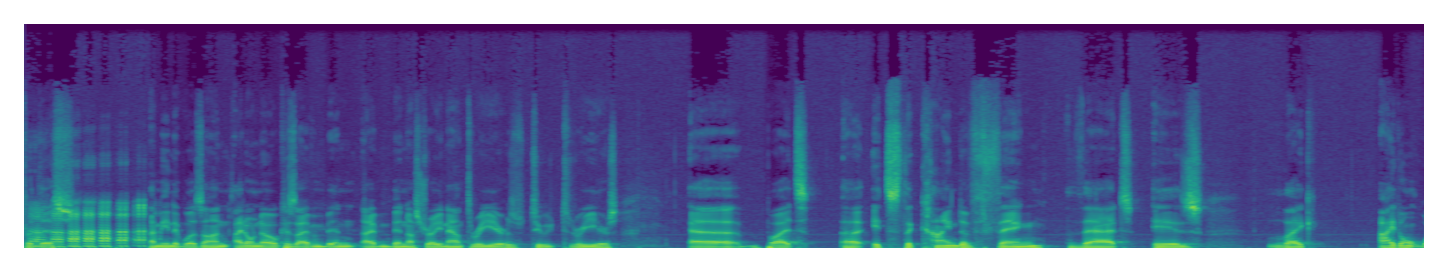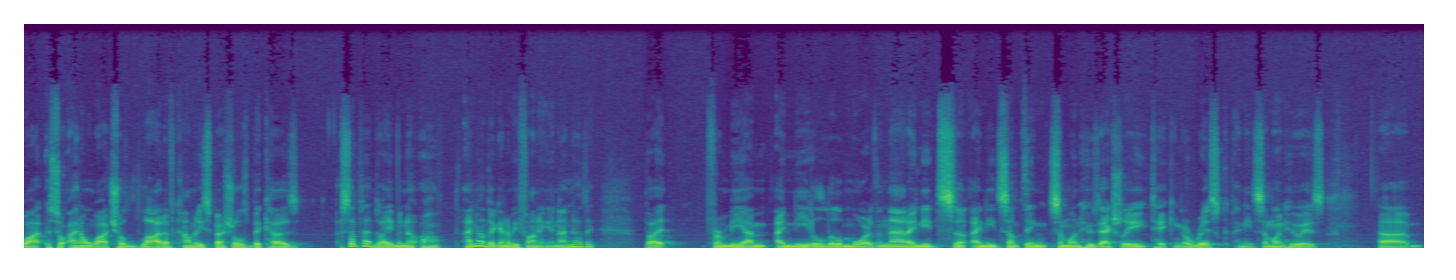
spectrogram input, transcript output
for this. I mean, it was on. I don't know because I haven't been. I haven't been Australia now in three years, two three years. Uh, but uh, it's the kind of thing that is like I don't watch. So I don't watch a lot of comedy specials because sometimes I even know. Oh, I know they're going to be funny, and I know that. But for me, I'm I need a little more than that. I need so, I need something someone who's actually taking a risk. I need someone who is. Um,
